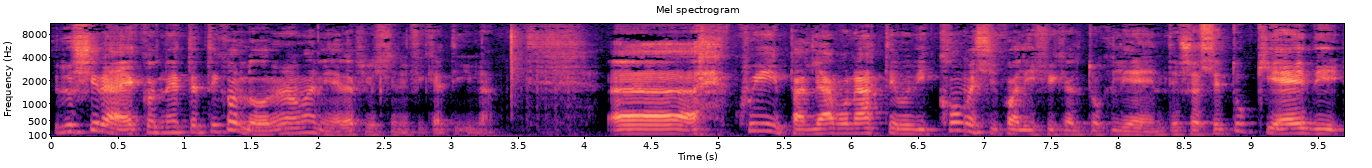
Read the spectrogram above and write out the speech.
riuscirai a connetterti con loro in una maniera più significativa. Uh, qui parliamo un attimo di come si qualifica il tuo cliente, cioè se tu chiedi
